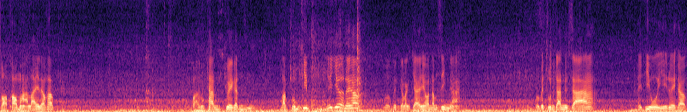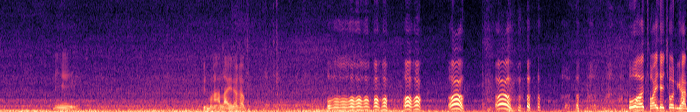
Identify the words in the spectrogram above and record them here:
สอบเข้ามหาลัยแล้วครับฝากทุกท่านช่วยกันรับชมคลิปเยอะๆนะครับเพื่อเป็นกำลังใจให้วันน้ำซิ่งนะเพื่อเป็นทุนการศึกษาให้พี่โอเอด้วยครับนี่ขึ้นมหาลัยแล้วครับ โอ้โห โอ้โหโอ้โอ้โอ้ถอยจะชนกัน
